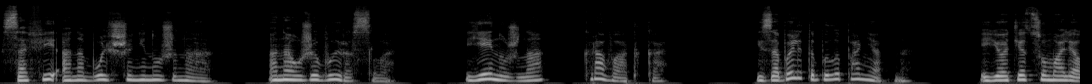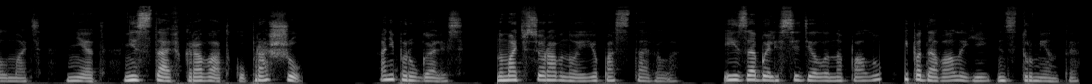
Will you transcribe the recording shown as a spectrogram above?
Софи она больше не нужна, она уже выросла. Ей нужна кроватка. Изабель это было понятно. Ее отец умолял мать, «Нет, не ставь кроватку, прошу». Они поругались, но мать все равно ее поставила. И Изабель сидела на полу и подавала ей инструменты.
